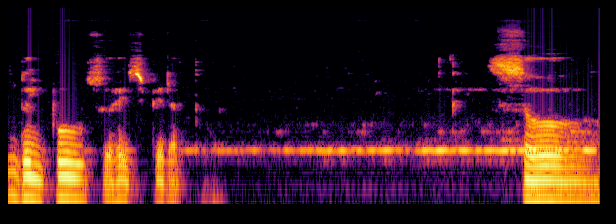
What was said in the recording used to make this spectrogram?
do impulso respiratório. Sou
